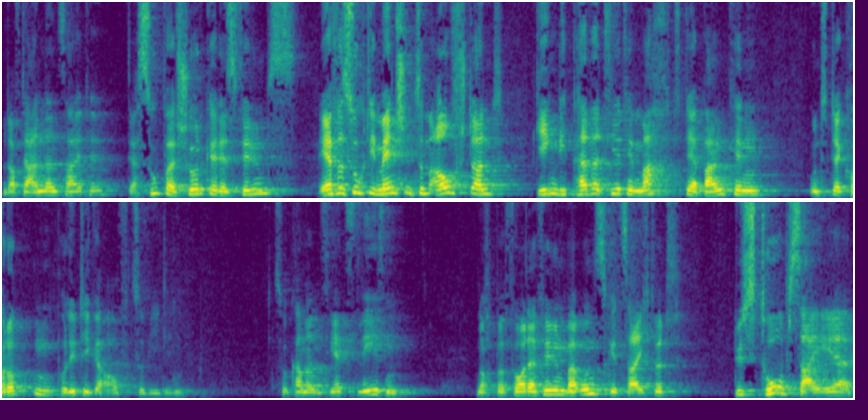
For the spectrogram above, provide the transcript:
Und auf der anderen Seite der Superschurke des Films. Er versucht die Menschen zum Aufstand gegen die pervertierte Macht der Banken und der korrupten Politiker aufzuwiegeln. So kann man es jetzt lesen, noch bevor der Film bei uns gezeigt wird. Dystop sei er.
